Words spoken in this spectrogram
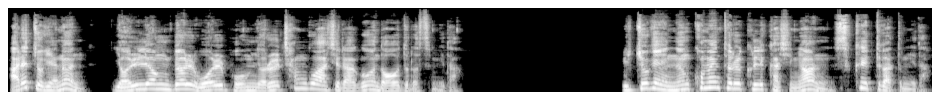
아래쪽에는 연령별 월 보험료를 참고하시라고 넣어들었습니다. 위쪽에 있는 코멘트를 클릭하시면 스크립트가 뜹니다.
